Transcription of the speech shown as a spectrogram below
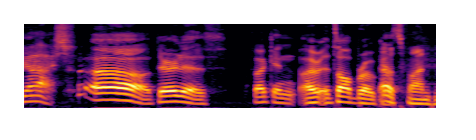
Gosh. Oh, there it is. Fucking, uh, it's all broken. That was fun.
